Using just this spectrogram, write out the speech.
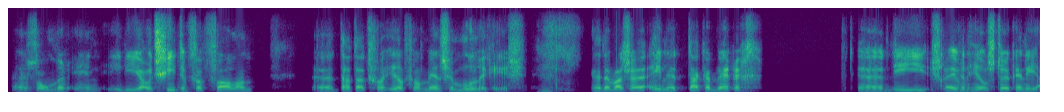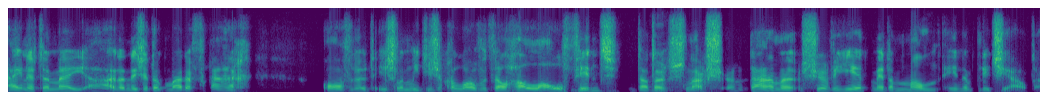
zonder in idiotie te vervallen, dat dat voor heel veel mensen moeilijk is. Ja, er was een ene Takkenberg, die schreef een heel stuk en die eindigde ermee, ja, dan is het ook maar de vraag of het islamitische geloof het wel halal vindt dat er s'nachts een dame surveilleert met een man in een politieauto.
